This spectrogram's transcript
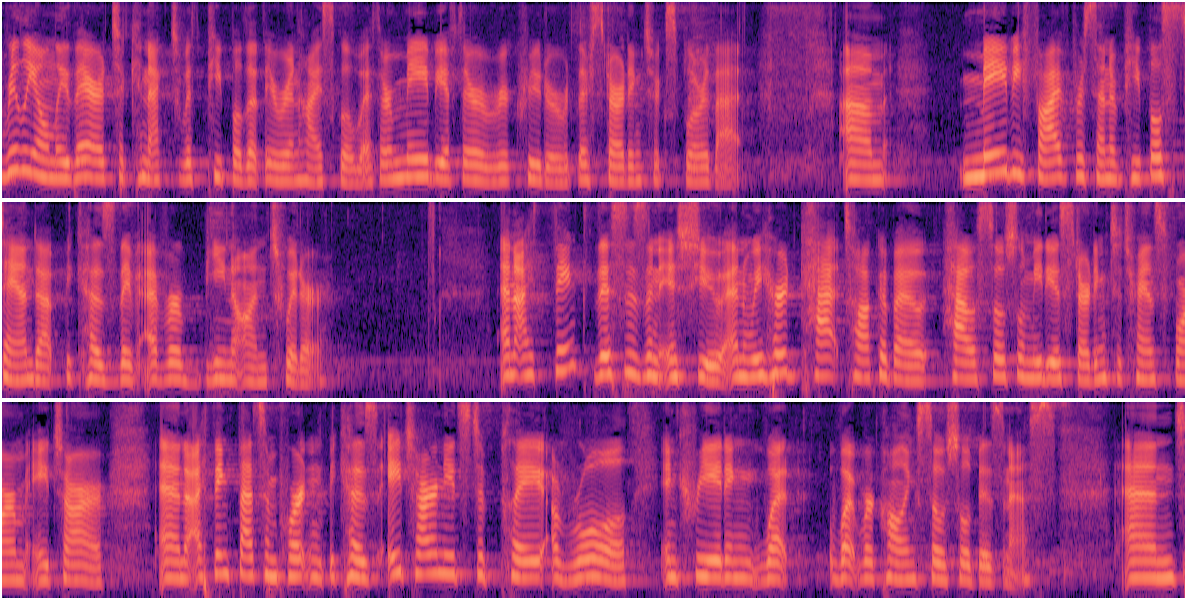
really only there to connect with people that they were in high school with. Or maybe if they're a recruiter, they're starting to explore that. Um, maybe 5% of people stand up because they've ever been on Twitter. And I think this is an issue. And we heard Kat talk about how social media is starting to transform HR. And I think that's important because HR needs to play a role in creating what, what we're calling social business. And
